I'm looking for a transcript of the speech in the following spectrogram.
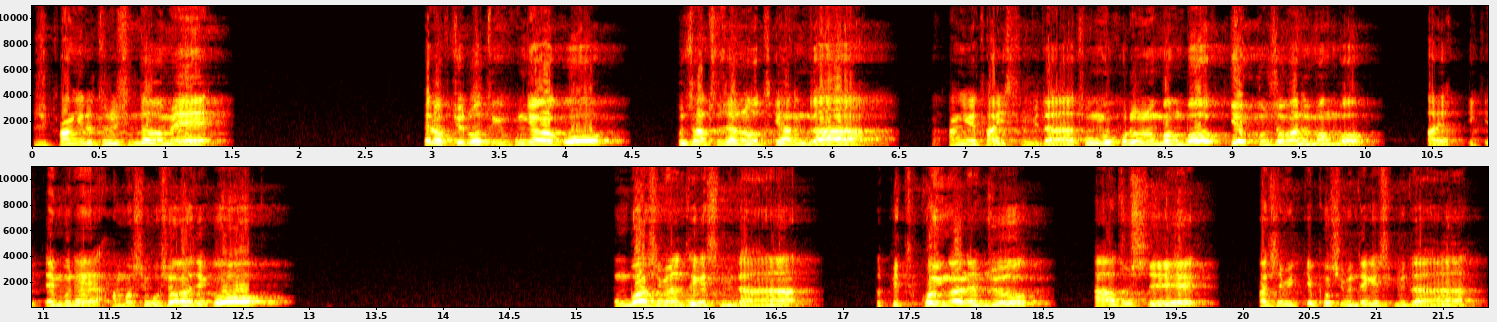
주식 강의를 들으신 다음에 세력주를 어떻게 공략하고 분산 투자는 어떻게 하는가 강의에 다 있습니다. 종목 고르는 방법, 기업 분석하는 방법 다 있기 때문에 한 번씩 오셔가지고 공부하시면 되겠습니다. 비트코인 관련주 하나 둘씩 관심 있게 보시면 되겠습니다.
